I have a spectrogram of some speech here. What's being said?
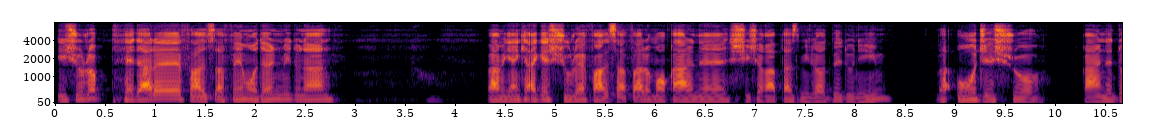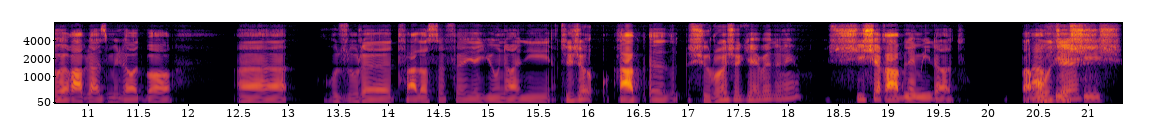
ایشون رو پدر فلسفه مدرن می‌دونن و میگن که اگه شروع فلسفه رو ما قرن 6 قبل از میلاد بدونیم و اوجش رو قرن دو قبل از میلاد با حضور فلاسفه یونانی چی شو قبل شروعش رو کی بدونیم شیش قبل میلاد. و اوجش؟ شیش.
